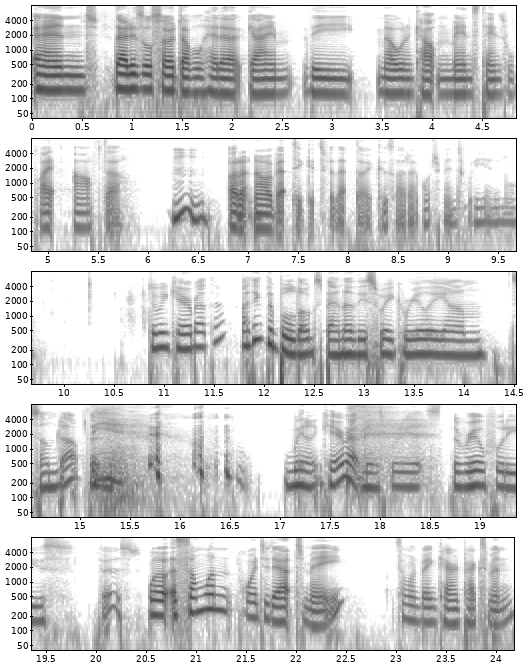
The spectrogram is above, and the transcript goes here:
And that is also a double header game. The Melbourne and Carlton men's teams will play after. Mm. I don't know about tickets for that though, because I don't watch men's footy anymore. Do we care about that? I think the Bulldogs banner this week really um summed up that we don't care about men's footy. It's the real footy is first. Well, as someone pointed out to me, someone being Karen Paxman,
